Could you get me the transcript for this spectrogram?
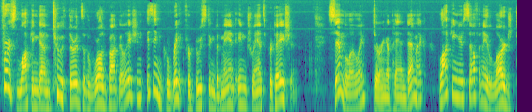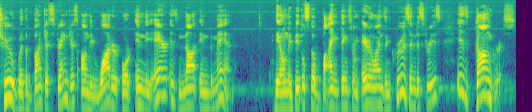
First, locking down two-thirds of the world population isn't great for boosting demand in transportation. Similarly, during a pandemic, Locking yourself in a large tube with a bunch of strangers on the water or in the air is not in demand. The only people still buying things from airlines and cruise industries is Congress.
